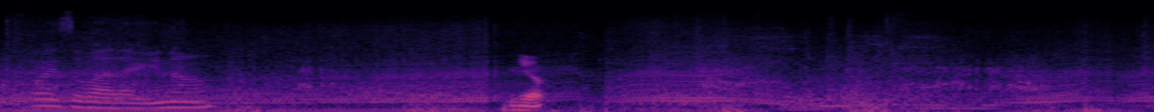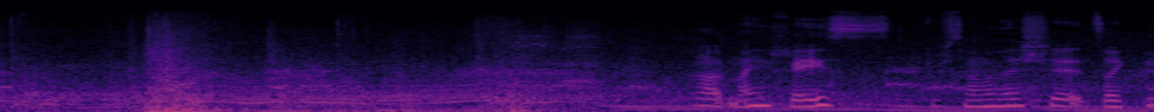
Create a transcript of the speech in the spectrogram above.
It's always the weather, you know. Yep. God, my face some of this shit, it's like.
